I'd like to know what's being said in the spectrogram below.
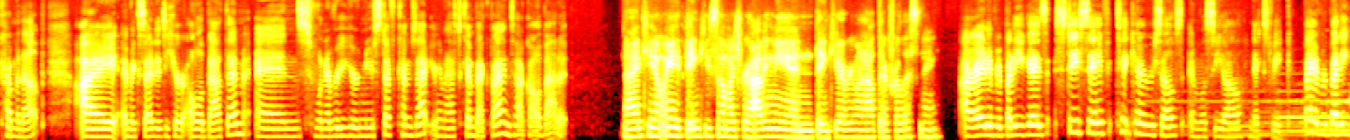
coming up. I am excited to hear all about them. And whenever your new stuff comes out, you're going to have to come back by and talk all about it. I can't wait. Thank you so much for having me. And thank you, everyone out there, for listening. All right, everybody, you guys stay safe, take care of yourselves, and we'll see y'all next week. Bye, everybody.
